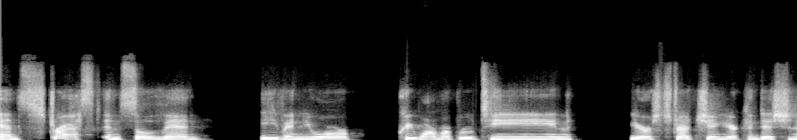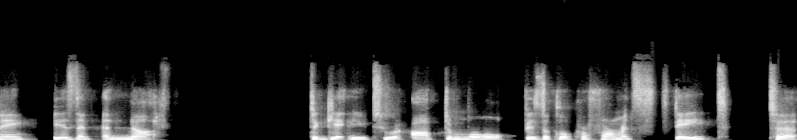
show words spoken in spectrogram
and stressed. And so then even your pre warm up routine, your stretching, your conditioning isn't enough to get you to an optimal physical performance state to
